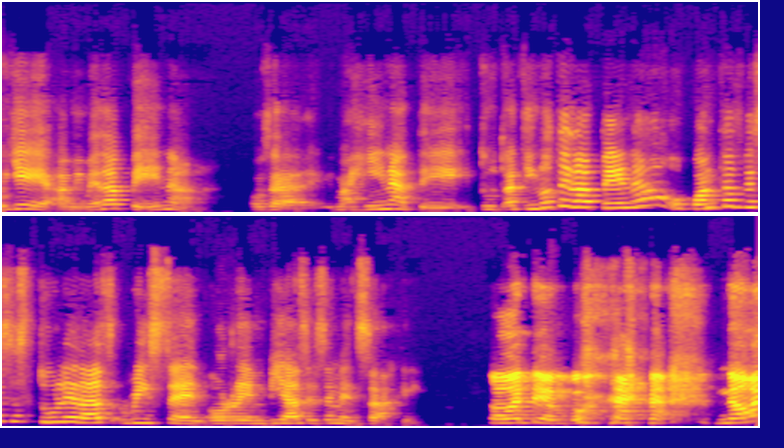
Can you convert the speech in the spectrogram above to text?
oye, a mí me da pena. O sea, imagínate, ¿tú, ¿a ti no te da pena o cuántas veces tú le das resend o reenvías ese mensaje? Todo el tiempo. no me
